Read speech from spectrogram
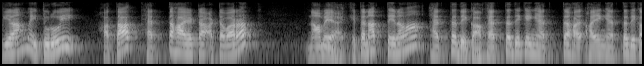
ගියාම ඉතුරුයි 7ක් 76ට 8 වරක් 9යි. එතනත් එනවා 72ක්. 72කින් 76න් 72ක්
